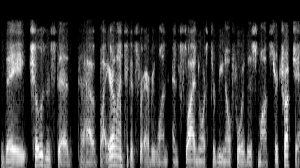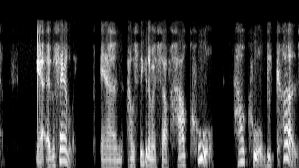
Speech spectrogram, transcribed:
they chose instead to have buy airline tickets for everyone and fly north to reno for this monster truck jam as a family and i was thinking to myself how cool how cool because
